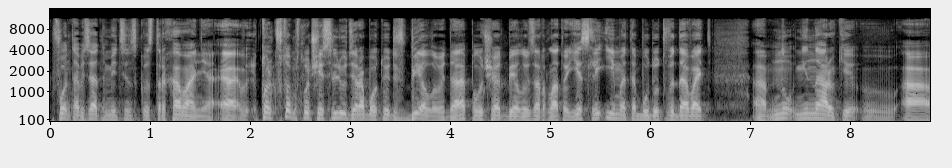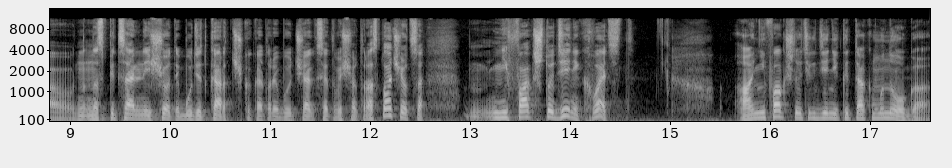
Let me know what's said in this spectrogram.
фонд обязательного медицинского страхования, э, только в том случае, если люди работают в белую, да, получают белую зарплату, если им это будут выдавать, э, ну, не на руки, э, а на специальный счет, и будет карточка, которая будет человек с этого счета расплачиваться, не факт, что денег хватит. А не факт, что этих денег и так много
